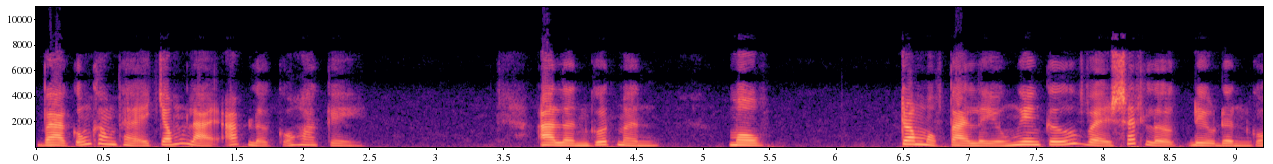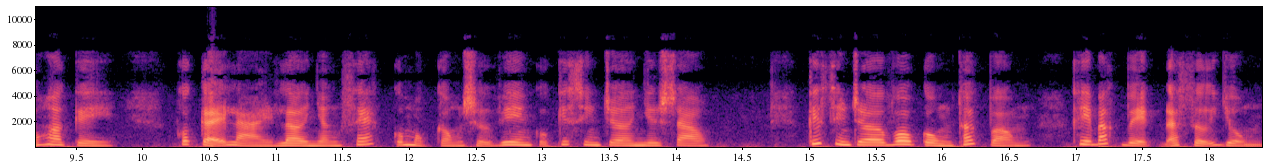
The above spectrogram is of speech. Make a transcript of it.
và cũng không thể chống lại áp lực của Hoa Kỳ. Alan Goodman, một trong một tài liệu nghiên cứu về sách lược điều đình của Hoa Kỳ, có kể lại lời nhận xét của một cộng sự viên của Kissinger như sau. Kissinger vô cùng thất vọng khi Bắc Việt đã sử dụng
